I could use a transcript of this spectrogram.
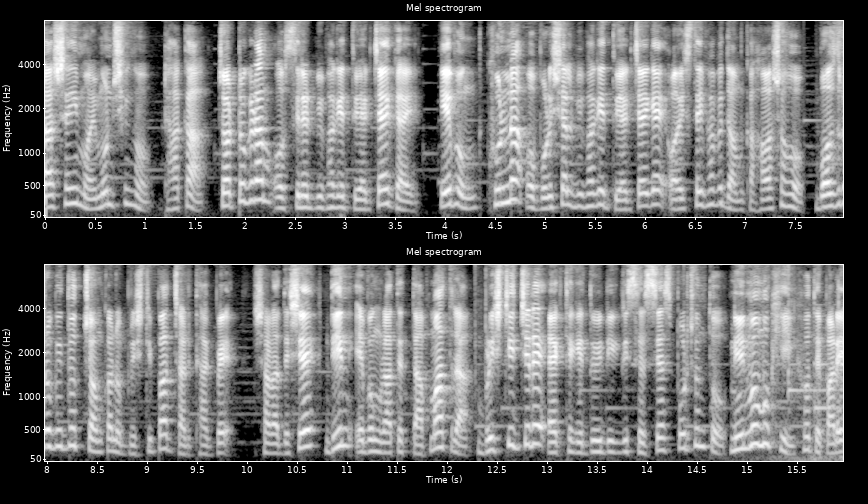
রাজশাহী, ময়মনসিংহ, ঢাকা, চট্টগ্রাম ও সিলেট বিভাগের দু এক জায়গায় এবং খুলনা ও বরিশাল বিভাগের দু এক জায়গায় অস্থায়ীভাবে দমকা হওয়া সহ বজ্রবিদ্যুৎ, চমকানো বৃষ্টিপাত জারি থাকবে। সারা দেশে দিন এবং রাতের তাপমাত্রা বৃষ্টির জেরে এক থেকে দুই ডিগ্রি সেলসিয়াস পর্যন্ত নিম্নমুখী হতে পারে।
